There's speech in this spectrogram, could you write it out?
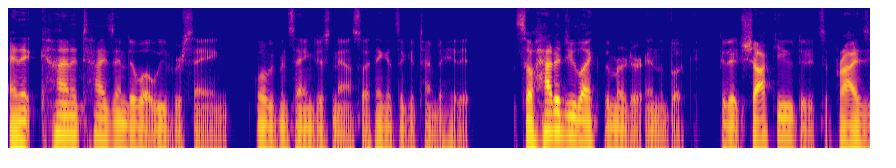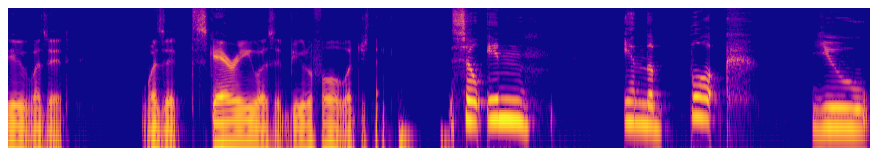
and it kind of ties into what we were saying, what we've been saying just now. So I think it's a good time to hit it. So how did you like the murder in the book? Did it shock you? Did it surprise you? Was it was it scary? Was it beautiful? What did you think? So in in the book, you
